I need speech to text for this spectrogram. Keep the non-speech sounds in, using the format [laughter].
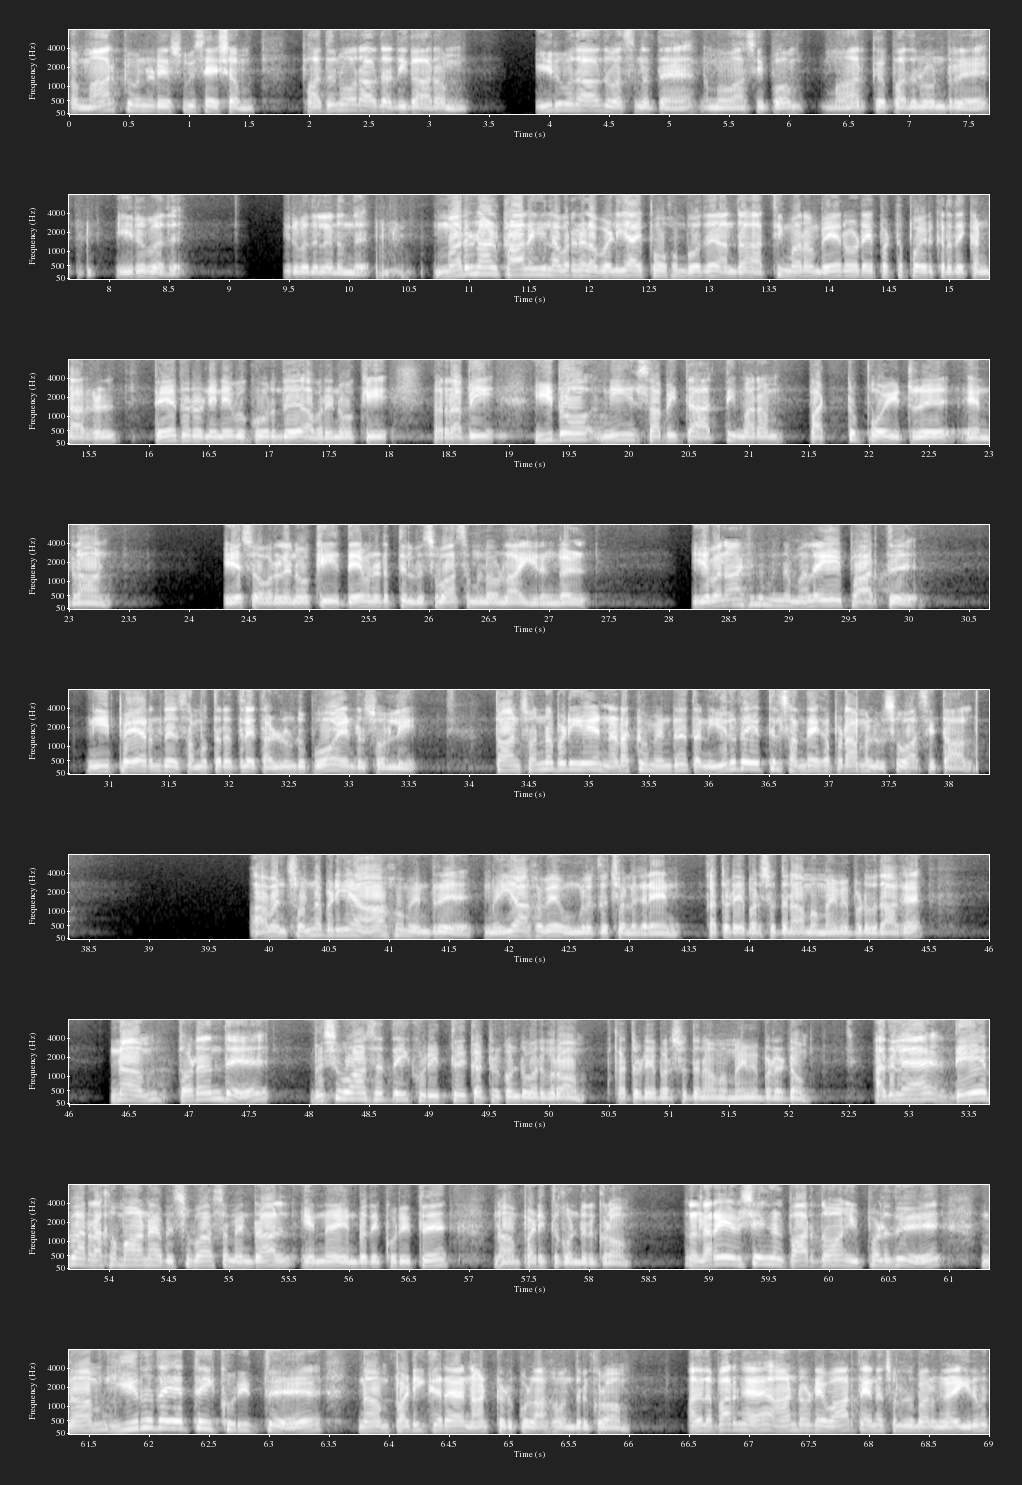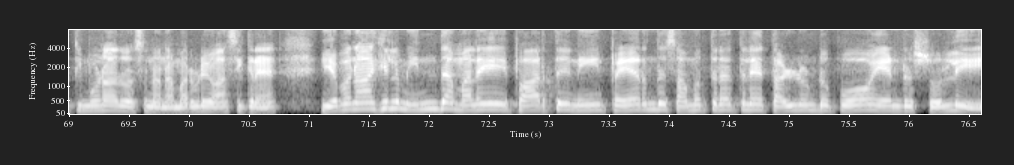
மார்க்குவனுடைய சுவிசேஷம் பதினோராவது அதிகாரம் இருபதாவது வசனத்தை நம்ம வாசிப்போம். மார்க் பதினொன்று இருபது. இருபதுல இருந்து மறுநாள் காலையில் அவர்கள் அவ்வழியாய் போகும்போது அந்த அத்தி மரம் வேரோடே பட்டு போயிருக்கிறதை கண்டார்கள். பேதுரு நினைவு கூர்ந்து அவரை நோக்கி ரபி இதோ நீ சபித்த அத்தி மரம் பட்டு போயிற்று என்றான். இயேசு அவர்களை நோக்கி தேவனிடத்தில் விசுவாசம் உள்ளவர்களாய் இருங்கள். எவனாகிலும் இந்த மலையை பார்த்து நீ பெயர்ந்து சமுத்திரத்திலே தள்ளுண்டு போ என்று சொல்லி தான் சொன்னபடியே நடக்கும் என்று தன் இருதயத்தில் சந்தேகப்படாமல் விசுவாசித்தால் அவன் சொன்னபடியே ஆகும் என்று மெய்யாகவே உங்களுக்கு சொல்லுகிறேன். கத்துடைய பரிசுத்த நாம மயமைப்படுவதாக நாம் தொடர்ந்து விசுவாசத்தை குறித்து கற்றுக்கொண்டு வருகிறோம். கத்துடைய பரிசுத்த நாம மயமைப்படட்டும் அதில் தேவ ரகமான விசுவாசம் என்றால் என்ன என்பதை குறித்து நாம் படித்து கொண்டிருக்கிறோம். நிறைய விஷயங்கள் பார்த்தோம். இப்பொழுது நாம் இருதயத்தை குறித்து நாம் படிக்கிற நாட்களுக்குள்ளாக வந்திருக்கிறோம். அதில் பாருங்கள் ஆண்டோடைய வார்த்தை என்ன சொல்லுது பாருங்கள் இருபத்தி மூணாவது வசனம் நான் மறுபடியும் வாசிக்கிறேன். எவனாகிலும் இந்த மலையை பார்த்து நீ பெயர்ந்து சமுத்திரத்திலே தள்ளுண்டு போ என்று சொல்லி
